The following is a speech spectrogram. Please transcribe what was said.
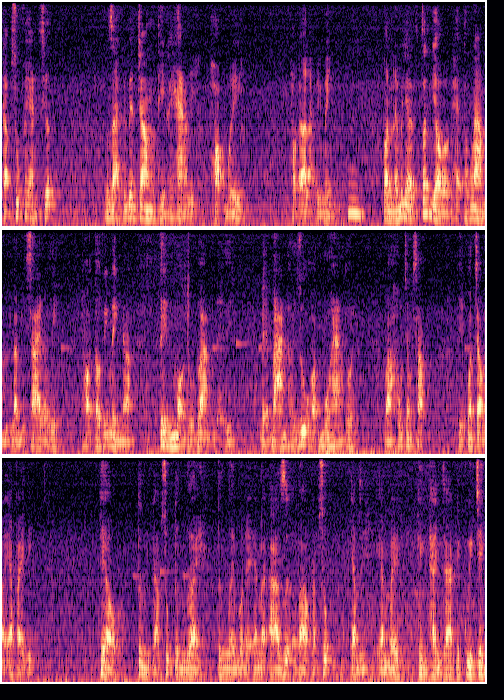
cảm xúc khách hàng trước giải quyết bên trong thì khách hàng thì họ mới họ mới ở lại với mình. Ừ. còn nếu bây giờ rất nhiều hệ thống làm làm bị sai là gì họ tới với mình là tìm mọi thủ đoạn để gì? Để bán thôi dụ họ mua hàng thôi và không chăm sóc. Thì quan trọng là em phải gì? Hiểu từng cảm xúc từng người từng người một để em à dựa vào cảm xúc em gì? Em mới hình thành ra cái quy trình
